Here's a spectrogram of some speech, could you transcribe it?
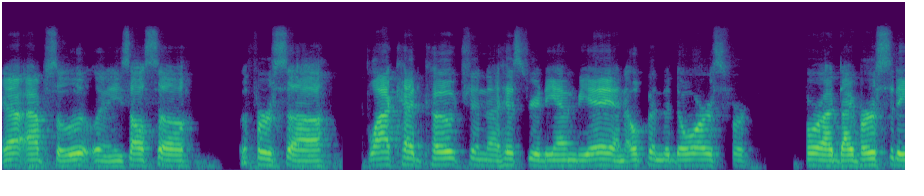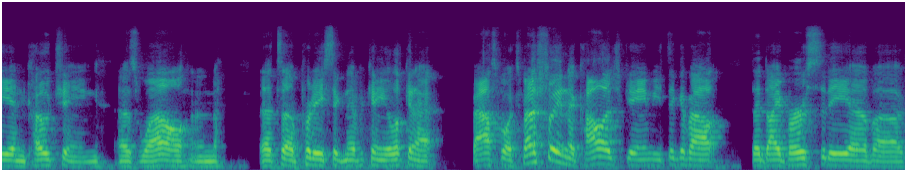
Yeah, absolutely. And he's also the first uh, black head coach in the history of the NBA, and opened the doors for for a diversity in coaching as well. And that's a pretty significant. You're looking at basketball, especially in the college game. You think about the diversity of uh,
